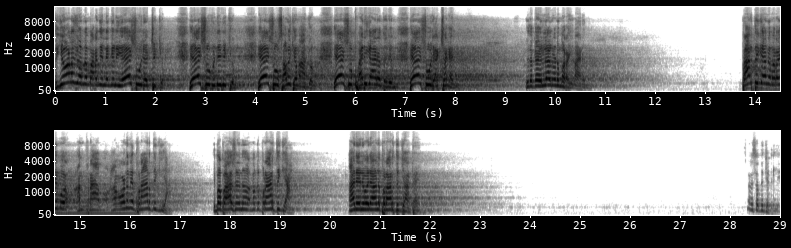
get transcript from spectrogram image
തിയോളജി ഒന്നും പറഞ്ഞില്ലെങ്കിൽ യേശു രക്ഷിക്കും യേശു വിടിവിക്കും യേശു സൗഖ്യമാക്കും യേശു പരിഹാരം തരും യേശു രക്ഷകൻ. ഇതൊക്കെ എല്ലാവരോടും പറയുമായിരുന്നു. പ്രാർത്ഥിക്കാന്ന് പറയുമ്പോൾ ഉടനെ പ്രാർത്ഥിക്കുക. ഇപ്പൊ പാസ് നമുക്ക് പ്രാർത്ഥിക്കാം. ആരെങ്കിലും ഒരാൾ പ്രാർത്ഥിച്ചാട്ടെ അങ്ങനെ ശ്രദ്ധിച്ചിട്ടില്ലേ?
